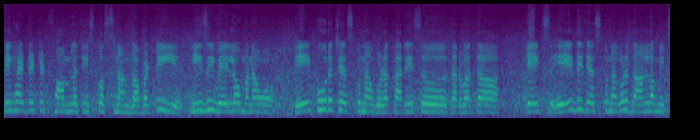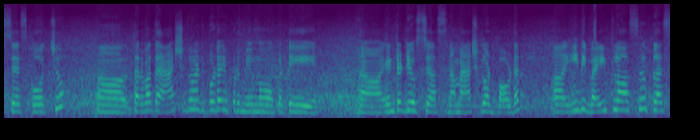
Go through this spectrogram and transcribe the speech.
డిహైడ్రేటెడ్ ఫామ్లో తీసుకొస్తున్నాం కాబట్టి ఈజీ వేలో మనం ఏ కూర చేసుకున్నా కూడా కర్రీస్ తర్వాత కేక్స్ ఏది చేసుకున్నా కూడా దానిలో మిక్స్ చేసుకోవచ్చు. తర్వాత యాష్ గార్డ్ కూడా ఇప్పుడు మేము ఒకటి ఇంట్రడ్యూస్ చేస్తున్నాం యాష్ గార్డ్ పౌడర్. ఇది weight loss plus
